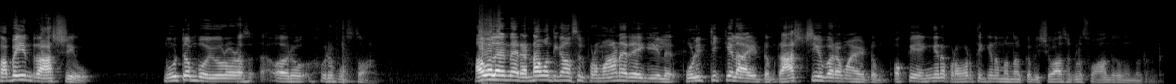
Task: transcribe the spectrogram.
സഭയും രാഷ്ട്രീയവും നൂറ്റമ്പത് യൂറോയുടെ ഒരു ഒരു പുസ്തകമാണ്. അതുപോലെ തന്നെ രണ്ടാമത്തെ കൗൺസിൽ പ്രമാണരേഖയിൽ പൊളിറ്റിക്കലായിട്ടും രാഷ്ട്രീയപരമായിട്ടും ഒക്കെ എങ്ങനെ പ്രവർത്തിക്കണമെന്നൊക്കെ വിശ്വാസികൾ സ്വാതന്ത്ര്യം നിന്നിട്ടുണ്ട്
